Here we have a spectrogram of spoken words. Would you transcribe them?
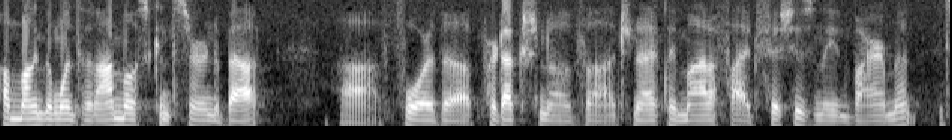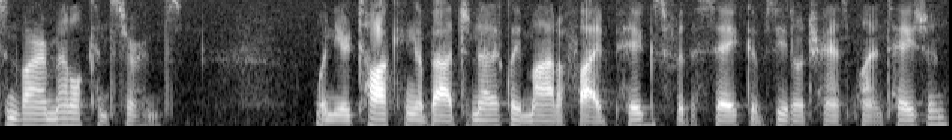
among the ones that I'm most concerned about uh, for the production of uh, genetically modified fishes in the environment, it's environmental concerns. When you're talking about genetically modified pigs for the sake of xenotransplantation,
